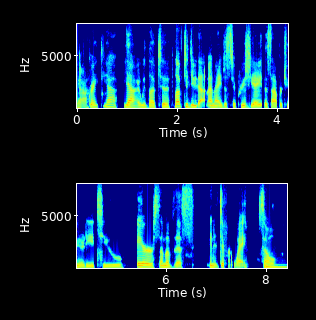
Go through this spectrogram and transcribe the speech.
yeah great yeah yeah i would love to love to do that and i just appreciate this opportunity to air some of this in a different way so mm,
